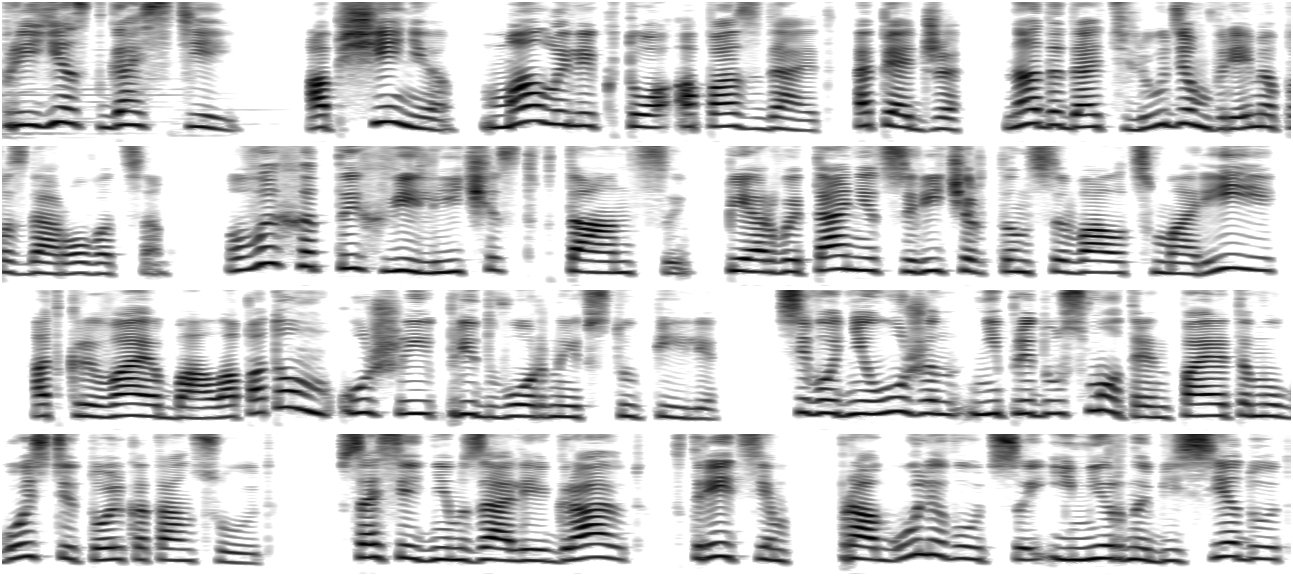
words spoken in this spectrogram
Приезд гостей. Общение, мало ли кто опоздает. Опять же, надо дать людям время поздороваться. Выход их величеств, танцы. Первый танец Ричард танцевал с Марией, открывая бал, а потом уж и придворные вступили. Сегодня ужин не предусмотрен, поэтому гости только танцуют. В соседнем зале играют, в третьем прогуливаются и мирно беседуют,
